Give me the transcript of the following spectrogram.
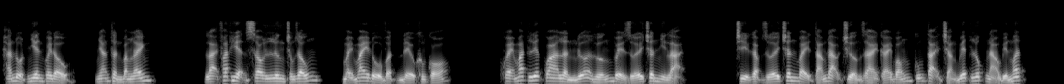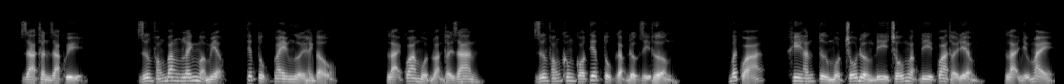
Hắn đột nhiên quay đầu, nhãn thần băng lãnh, lại phát hiện sau lưng trống rỗng, mảy may đồ vật đều không có. Khoe mắt liếc qua lần nữa hướng về dưới chân nhìn lại. Chỉ gặp dưới chân bảy tám đạo trưởng dài cái bóng cũng tại chẳng biết lúc nào biến mất. Giả thần giả quỷ. Dương phóng băng lãnh mở miệng, tiếp tục quay người hành tẩu. Lại qua một đoạn thời gian, dương phóng không có tiếp tục gặp được dị thường. Bất quá, khi hắn từ một chỗ đường đi chỗ ngoặt đi qua thời điểm, lại nhữ mày,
